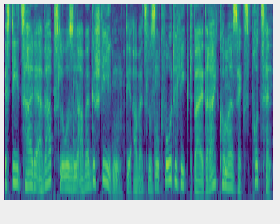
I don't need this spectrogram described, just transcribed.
ist die Zahl der Erwerbslosen aber gestiegen. Die Arbeitslosenquote liegt bei 3,6 Prozent.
